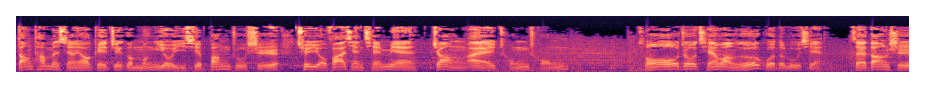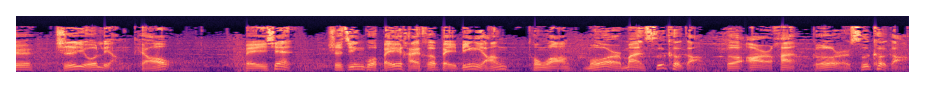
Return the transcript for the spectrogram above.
当他们想要给这个盟友一些帮助时，却又发现前面障碍重重。从欧洲前往俄国的路线，在当时只有两条：北线是经过北海和北冰洋，通往摩尔曼斯克港和阿尔汉格尔斯克港，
